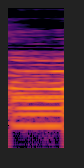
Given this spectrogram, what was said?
show.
